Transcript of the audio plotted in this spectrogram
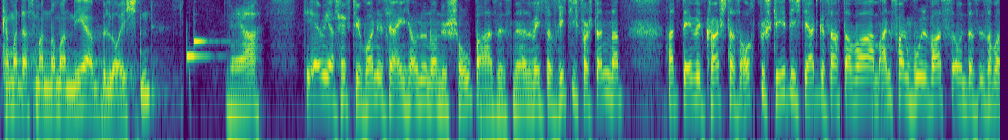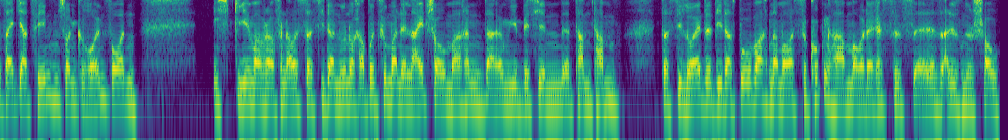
Kann man das mal nochmal näher beleuchten? Naja, die Area 51 ist ja eigentlich auch nur noch eine Showbasis. Ne? Also wenn ich das richtig verstanden habe, hat David Crush das auch bestätigt. Der hat gesagt, da war am Anfang wohl was und das ist aber seit Jahrzehnten schon geräumt worden. Ich gehe mal davon aus, dass die da nur noch ab und zu mal eine Lightshow machen, da irgendwie ein bisschen äh, Tamtam, -Tam, dass die Leute, die das beobachten, da mal was zu gucken haben, aber der Rest ist, äh, ist alles nur Show.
